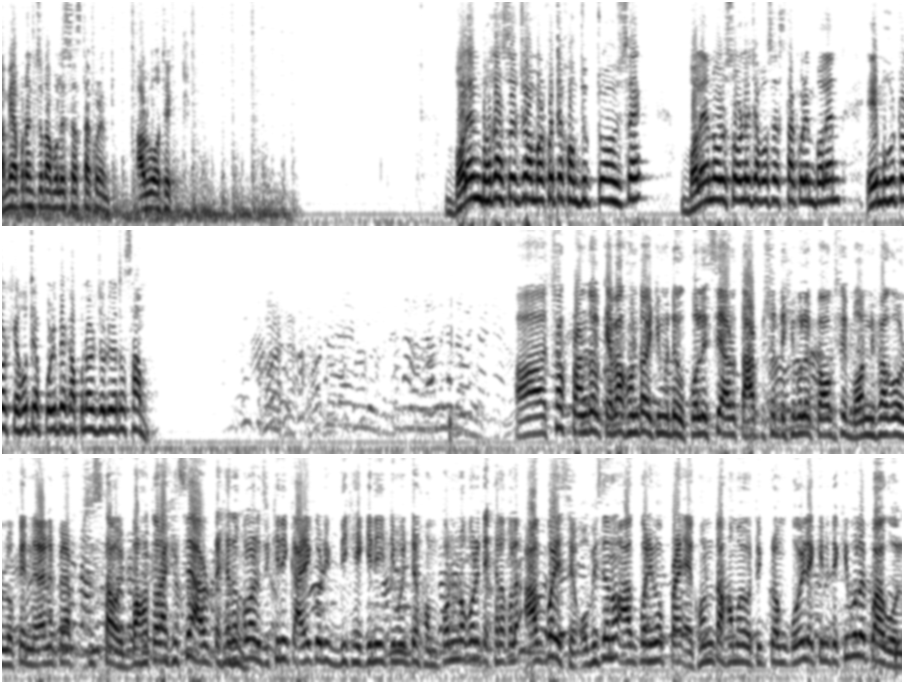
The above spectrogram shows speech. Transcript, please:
আমি আপোনাক জনাবলৈ চেষ্টা কৰিম। আৰু অধিক। বলেন ভট্টাচাৰ্য আমাৰ সৈতে সংযুক্ত হৈছে। বলেনৰ ওচৰলৈ যাব চেষ্টা কৰিম। বলেন এই মুহূৰ্তৰ শেহতীয়া পৰিৱেশ আপোনাৰ জৰিয়তে চাম। চাওক প্ৰাঞ্জল কেইবা ঘণ্টা ইতিমধ্যে উকলিছে আৰু তাৰ পিছত দেখিবলৈ পোৱা গৈছে বন বিভাগৰ লোকে নেৰা নেপেৰা প্ৰচেষ্টা অব্যাহত ৰাখিছে আৰু তেখেতসকলৰ যিখিনি কাৰিকৰী দিশ সেইখিনি ইতিমধ্যে সম্পন্ন কৰি তেখেতসকলে আগবাঢ়িছে। অভিযানো আগবাঢ়িব প্ৰায় এঘণ্টা সময় অতিক্ৰম কৰিলে কিন্তু দেখিবলৈ পোৱা গ'ল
